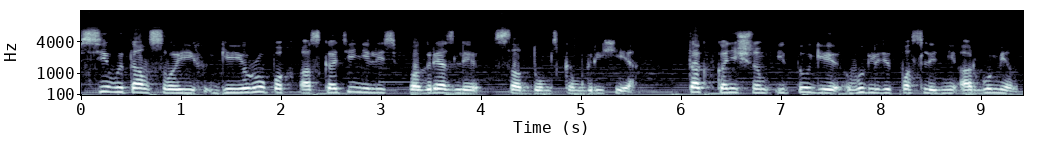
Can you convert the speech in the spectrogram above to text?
Все вы там в своих гейропах оскотинились, погрязли в садомском грехе. Так в конечном итоге выглядит последний аргумент,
